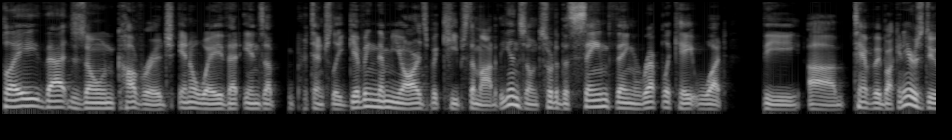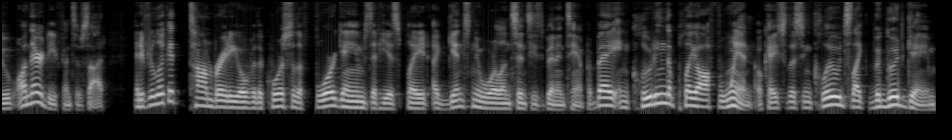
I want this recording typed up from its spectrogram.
play that zone coverage in a way that ends up potentially giving them yards but keeps them out of the end zone. Sort of the same thing, replicate what the uh, Tampa Bay Buccaneers do on their defensive side. And if you look at Tom Brady over the course of the four games that he has played against New Orleans since he's been in Tampa Bay, including the playoff win, okay, so this includes like the good game,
